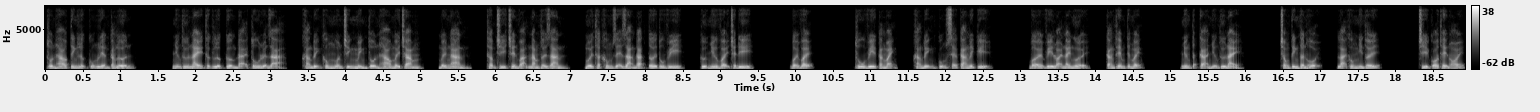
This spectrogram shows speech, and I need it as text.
tốn hao tinh lực cũng liền càng lớn. Những thứ này thực lực cường đại tu luyện giả, khẳng định không muốn chính mình tốn hao mấy trăm, mấy ngàn, thậm chí trên vạn năm thời gian, mới thật không dễ dàng đạt tới tu vi, cứ như vậy chết đi. Bởi vậy, tu vi càng mạnh, khẳng định cũng sẽ càng ích kỷ. Bởi vì loại này người, càng thêm tiết mệnh. Nhưng tất cả những thứ này, trong tinh thần hội, lại không nhìn thấy. Chỉ có thể nói,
